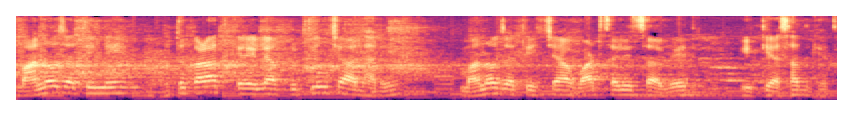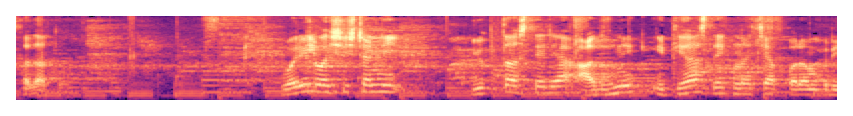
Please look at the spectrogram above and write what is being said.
मानवजातीने भूतकाळात केलेल्या कृतींच्या आधारे मानवजातीच्या वाटचालीचा वेध इतिहासात घेतला जातो. वरील वैशिष्ट्यांनी युक्त असलेल्या आधुनिक इतिहास लेखनाच्या परंपरे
